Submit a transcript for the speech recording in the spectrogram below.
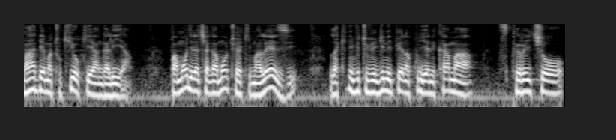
baadhi ya matukio ukiangalia, pamoja na changamoto ya kimalezi, lakini vitu vingine pia nakuja ni kama spiritual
